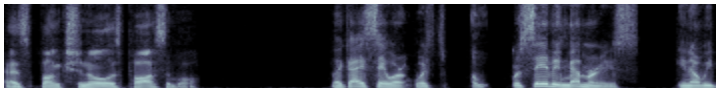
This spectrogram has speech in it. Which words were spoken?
as functional as possible. like I say, we're, we're, we're saving memories. You know, we,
